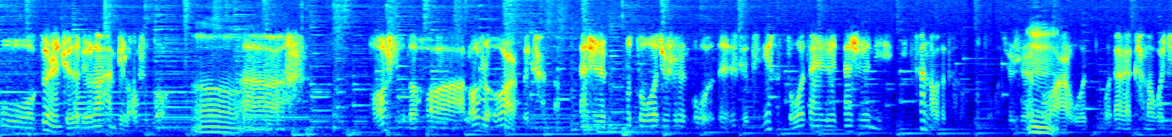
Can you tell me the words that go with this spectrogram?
我个人觉得流浪汉比老鼠多。哦，呃，老鼠的话，老鼠偶尔会看到，但是不多，就是我呃肯定很多，但是但是你你看到的可能不多，就是嗯。偶尔我我大概看到过几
